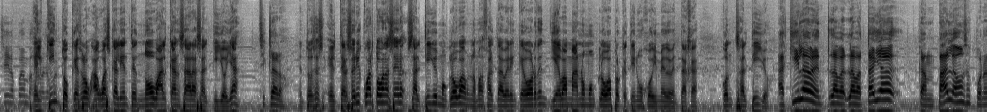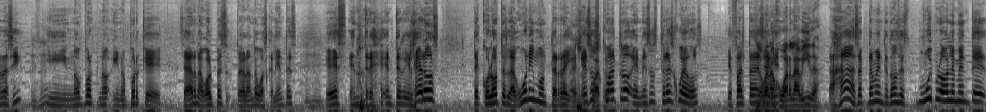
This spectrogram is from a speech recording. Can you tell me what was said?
Sí, no pueden bajar El quinto, que es lo- Aguascalientes, no va a alcanzar a Saltillo ya. Sí, claro. Entonces, el tercero y cuarto van a ser Saltillo y Monclova. Nomás falta ver en qué orden. Lleva mano Monclova porque tiene un juego y medio de ventaja con Saltillo. Aquí la, la- la batalla campal, la vamos a poner así, Ujú. y, no por, no, y no porque se agarran a golpes, estoy hablando de Aguascalientes, es entre, entre Rieleros, Tecolotes, Laguna y Monterrey. Esos Esos, cuatro. cuatro. en esos tres juegos que faltan Se van a jugar la vida. Ajá, exactamente. Entonces, muy probablemente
